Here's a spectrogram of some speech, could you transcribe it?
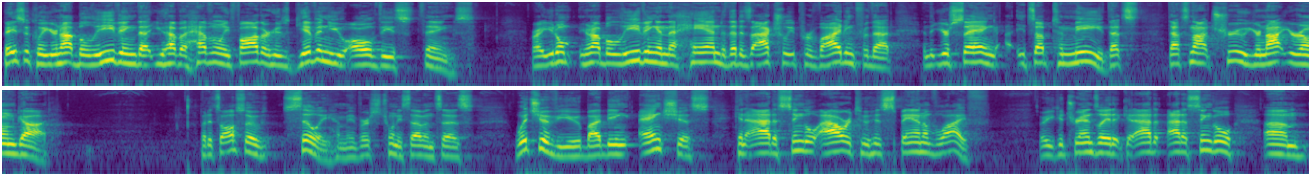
basically you're not believing that you have a heavenly Father who's given you all of these things right? You don't you're not believing in the hand that is actually providing for that and that you're saying it's up to me. That's that's not true. You're not your own god. But it's also silly. I mean verse 27 says which of you by being anxious can add a single hour to his span of life? Or you could translate it could add, add a single um,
